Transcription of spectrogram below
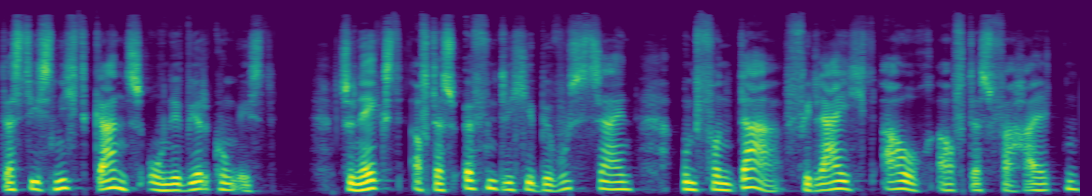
dass dies nicht ganz ohne Wirkung ist. Zunächst auf das öffentliche Bewusstsein und von da vielleicht auch auf das Verhalten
